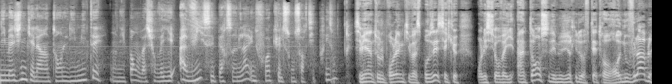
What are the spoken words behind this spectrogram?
imagine qu'elle a un temps limité. On dit pas on va surveiller à vie ces personnes-là une fois qu'elles sont sorties de prison. C'est bien tout le problème qui va se poser, c'est que on les surveille intense, des mesures qui doivent être renouvelables.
